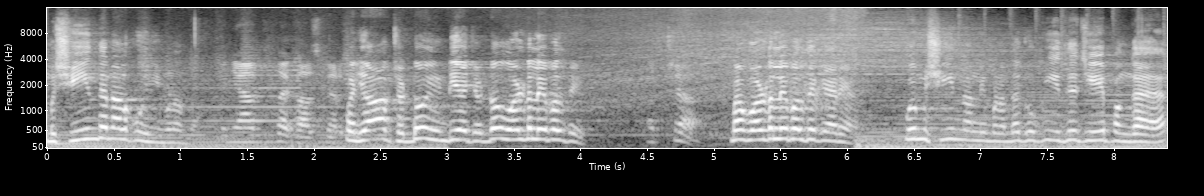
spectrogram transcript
ਮਸ਼ੀਨ ਦੇ ਨਾਲ ਕੋਈ ਨਹੀਂ ਬਣਾਉਂਦਾ। ਪੰਜਾਬ 'ਚ ਤਾਂ ਖਾਸ ਕਰਕੇ। ਪੰਜਾਬ ਛੱਡੋ ਇੰਡੀਆ ਛੱਡੋ ਵਰਲਡ ਲੈਵਲ ਤੇ। ਅੱਛਾ। ਮੈਂ ਵਰਲਡ ਲੈਵਲ ਤੇ ਕਹਿ ਰਿਹਾ। ਕੋਈ ਮਸ਼ੀਨ ਨਾਲ ਨਹੀਂ ਬਣਾਉਂਦਾ ਕਿਉਂਕਿ ਇਹਦੇ 'ਚ ਇਹ ਪੰਗਾ ਹੈ।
